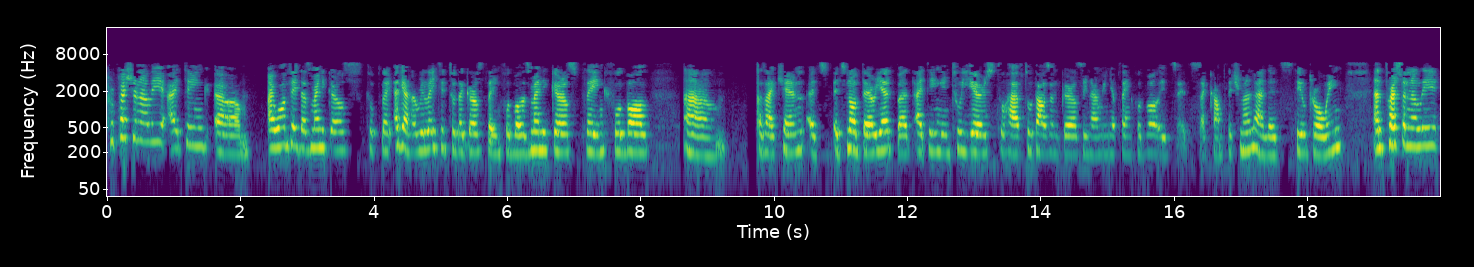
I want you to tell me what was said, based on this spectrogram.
professionally, I think um, I wanted as many girls to play. Again, related to the girls playing football, as many girls playing football um, as I can. It's it's not there yet, but I think in two years to have 2,000 girls in Armenia playing football, it's it's accomplishment and it's still growing. And personally,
